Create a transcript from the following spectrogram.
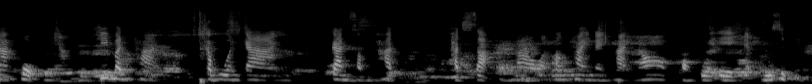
นะหกเนี่ยที่มันผ่านกระบวนการการสัมผัสผัสสะของเราอะทั้งภายในภายนอกของตัวเองเนี่ยรู้สึกยังไง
